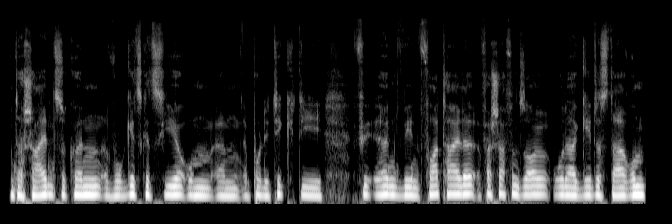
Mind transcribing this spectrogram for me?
unterscheiden zu können, wo geht es jetzt hier um ähm, Politik, die für irgendwen Vorteile verschaffen soll, oder geht es darum,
